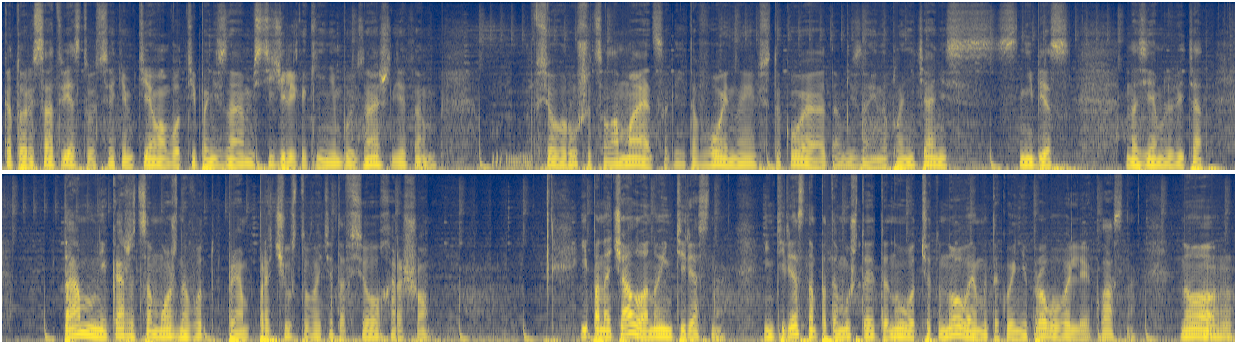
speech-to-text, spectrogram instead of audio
который соответствует всяким темам, вот типа, не знаю, Мстители какие-нибудь, знаешь, где там все рушится, ломается, какие-то войны все такое, там, не знаю, инопланетяне с, с небес на Землю летят. Там, мне кажется, можно вот прям прочувствовать это все хорошо. И поначалу оно интересно. Интересно, потому что это, ну, вот что-то новое мы такое не пробовали, классно. Но Мгм.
